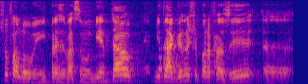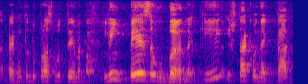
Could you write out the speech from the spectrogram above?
senhor falou em preservação ambiental, me dá gancho para fazer uh, a pergunta do próximo tema: limpeza urbana, que está conectado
